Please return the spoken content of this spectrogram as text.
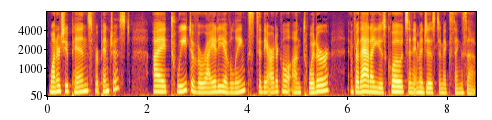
one or two pins for Pinterest. I tweet a variety of links to the article on Twitter, and for that I use quotes and images to mix things up.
